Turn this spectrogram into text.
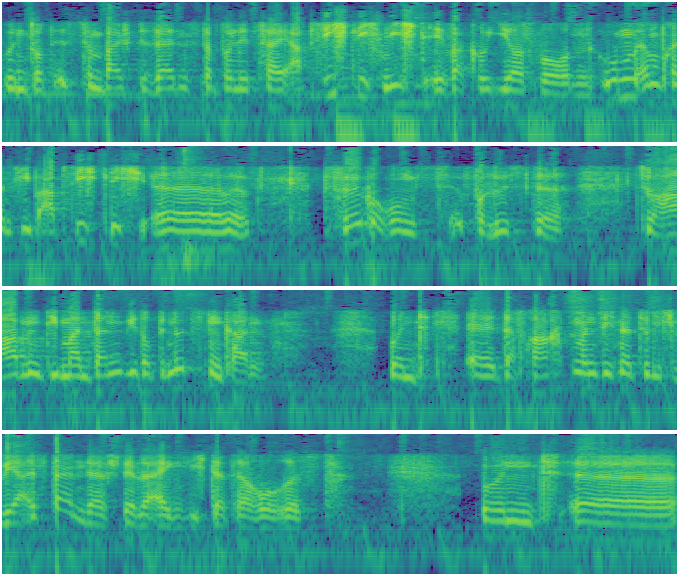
und dort ist zum Beispiel seitens der Polizei absichtlich nicht evakuiert worden, um im Prinzip absichtlich äh, Bevölkerungsverluste zu haben, die man dann wieder benutzen kann. Und äh, da fragt man sich natürlich, wer ist da an der Stelle eigentlich der Terrorist? Und äh,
